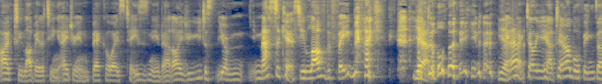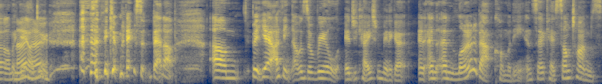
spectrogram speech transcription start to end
I actually love editing. Adrian Beck always teases me about, oh, you, you just you're a masochist. You love the feedback. Yeah. the you know Yeah. telling you how terrible things are. I'm like, No, yeah, I do. I think it makes it better. Um, but yeah, I think that was a real education for me to go and, and, and learn about comedy and say, okay, sometimes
